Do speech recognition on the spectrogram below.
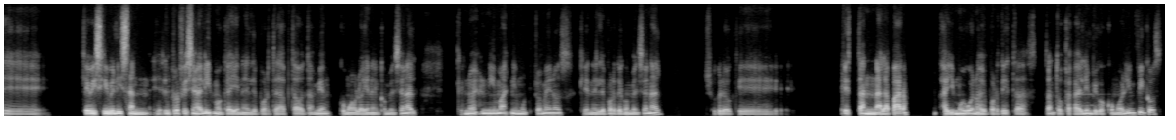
eh, que visibilizan el profesionalismo que hay en el deporte adaptado también, como lo hay en el convencional que no es ni más ni mucho menos que en el deporte convencional. Yo creo que están a la par. Hay muy buenos deportistas, tanto paralímpicos como olímpicos.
